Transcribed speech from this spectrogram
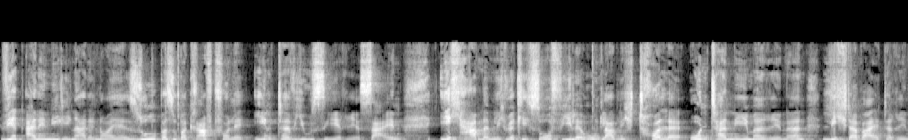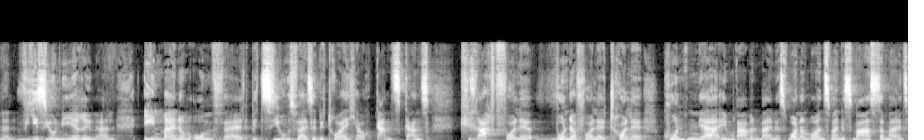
wird eine niegelnagelneue, super, super kraftvolle Interviewserie sein. Ich habe nämlich wirklich so viele unglaublich tolle Unternehmerinnen, Lichtarbeiterinnen, Visionärinnen in meinem Umfeld, beziehungsweise betreue ich auch ganz, ganz kraftvolle, wundervolle, tolle Kunden, ja, im Rahmen meines One-on-Ones, meines Masterminds,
